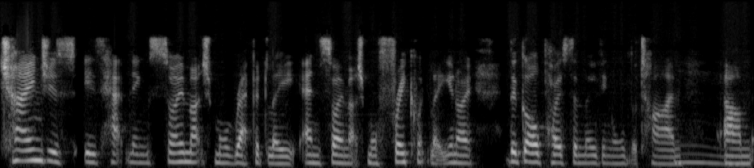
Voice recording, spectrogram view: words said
change is, is happening so much more rapidly and so much more frequently. You know, the goalposts are moving all the time. Mm. Um,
